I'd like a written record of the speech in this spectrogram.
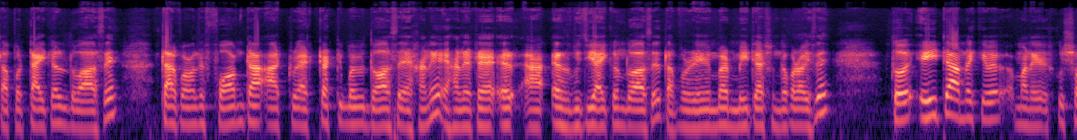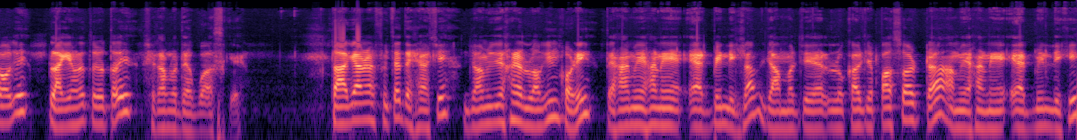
তারপর টাইটেল দেওয়া আছে, তারপর আমাদের ফর্মটা আর একটু অ্যাট্রাকটিভভাবে দেওয়া আছে এখানে। এখানে একটা এসবিজি আইকন দেওয়া আছে, তারপর রিমেম্বার মিটা সুন্দর করা হয়েছে। তো এইটা আমরা কীভাবে মানে খুব সহজেই প্লাগিন আমাদের তৈরি সেটা আমরা দেখব আজকে। তো আগে আমরা ফিচার দেখে আছি যে আমি যেখানে লগ ইন করি, তাহলে আমি এখানে অ্যাডমিন লিখলাম। যে আমার যে লোকাল যে পাসওয়ার্ডটা আমি এখানে অ্যাডমিন লিখি।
